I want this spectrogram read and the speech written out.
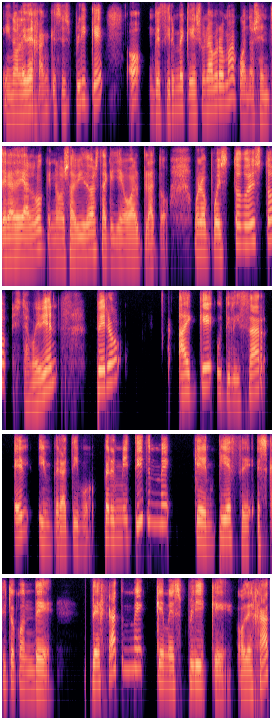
y no le dejan que se explique. O decirme que es una broma cuando se entera de algo que no ha sabido hasta que llegó al plato. Bueno, pues todo esto está muy bien, pero hay que utilizar el imperativo. Permitidme que empiece, escrito con D. Dejadme que me explique o dejad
